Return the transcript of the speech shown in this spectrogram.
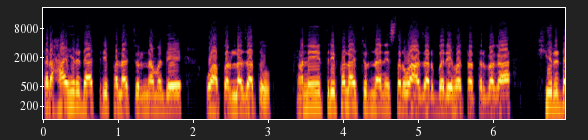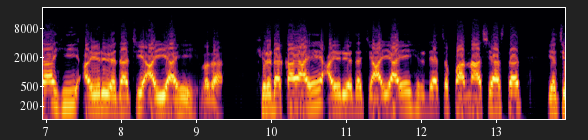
तर हा हिरडा त्रिफला चूर्णामध्ये वापरला जातो. आणि त्रिफला चूर्णाने सर्व आजार बरे होतात. तर बघा हिरडा ही आयुर्वेदाची आई आहे. बघा हिरडा काय आहे? आयुर्वेदाची आई आहे. हिरड्याचं पानं असे असतात याची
